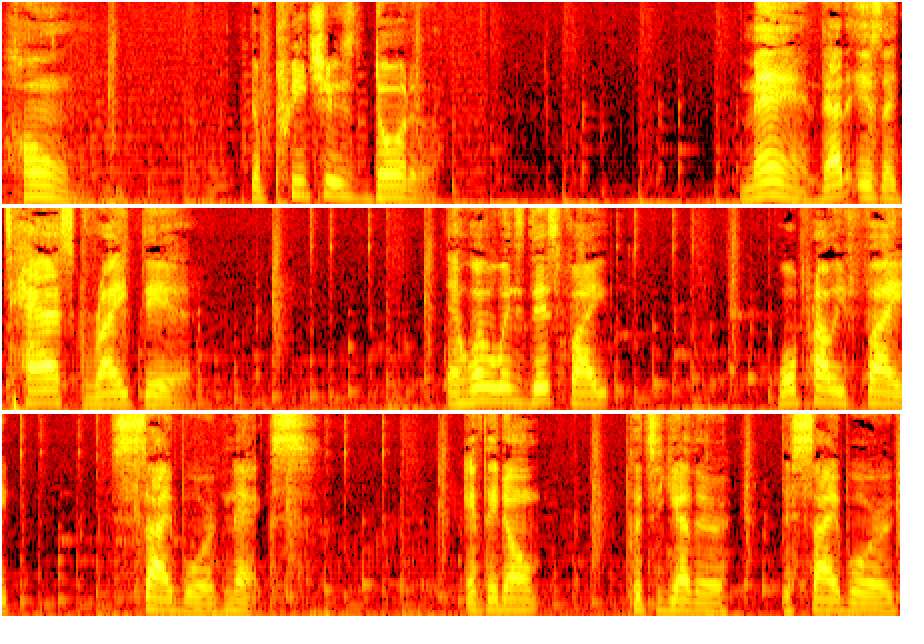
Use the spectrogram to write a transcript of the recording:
Holm, the preacher's daughter. Man, that is a task right there. And whoever wins this fight will probably fight Cyborg next. If they don't put together the Cyborg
